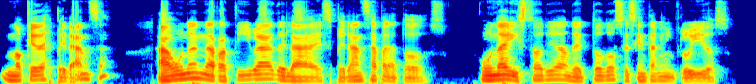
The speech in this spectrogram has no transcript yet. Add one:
no queda esperanza, a una narrativa de la esperanza para todos. Una historia donde todos se sientan incluidos.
